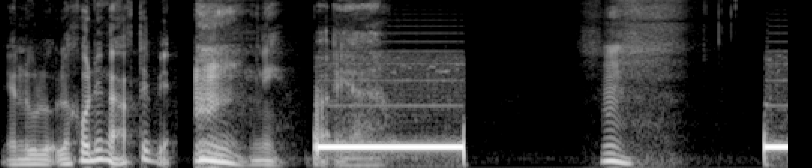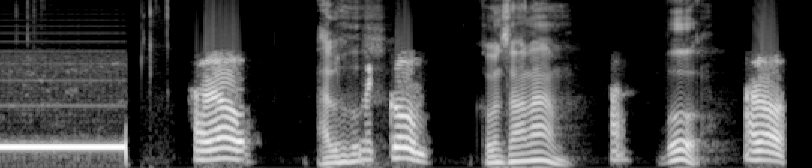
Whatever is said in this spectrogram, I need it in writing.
yang dulu. Lah kok dia nggak aktif ya? Nih. Ya. Halo, Halo. Assalamualaikum. Waalaikumsalam. Hah? Bu, Halo.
